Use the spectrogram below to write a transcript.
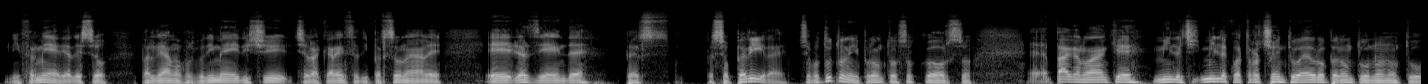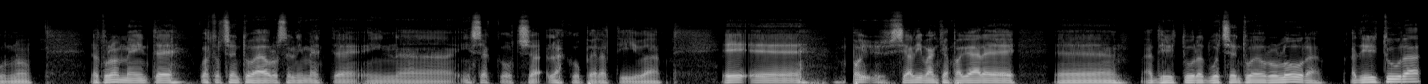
di, infermieri, adesso parliamo proprio di medici, c'è la carenza di personale e le aziende per, per sopperire, soprattutto nei pronto soccorso, eh, pagano anche 1400 euro per un turno notturno. Naturalmente 400 euro se li mette in, uh, in saccoccia la cooperativa e eh, poi si arriva anche a pagare eh, addirittura 200 euro l'ora addirittura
